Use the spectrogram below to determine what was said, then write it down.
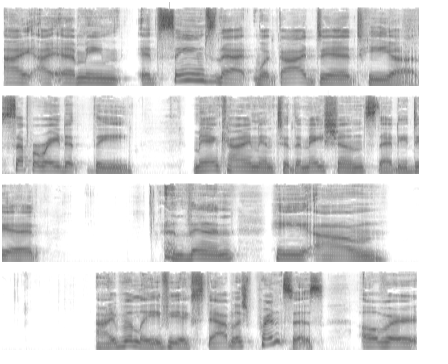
I, I, I mean, it seems that what God did, he uh, separated the mankind into the nations that he did. And then he, um, I believe he established princes over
